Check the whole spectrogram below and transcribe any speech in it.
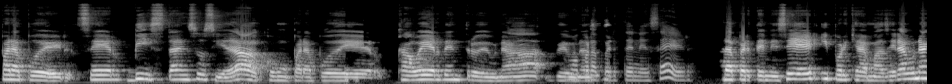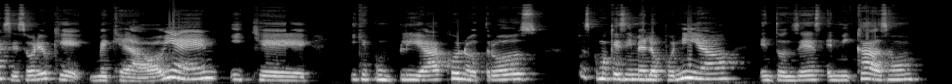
para poder ser vista en sociedad, como para poder caber dentro de una... De como para pertenecer para pertenecer y porque además era un accesorio que me quedaba bien y que, y que cumplía con otros, pues como que si me lo ponía, entonces en mi caso,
